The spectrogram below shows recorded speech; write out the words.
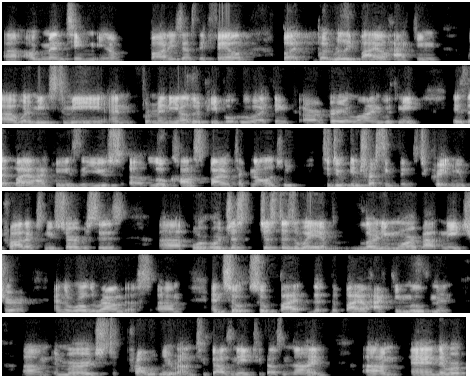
augmenting you know bodies as they fail. But but really biohacking uh, what it means to me and for many other people who I think are very aligned with me is that biohacking is the use of low cost biotechnology to do interesting things, to create new products, new services, uh, or, or just, just as a way of learning more about nature and the world around us. Um, and so, so bi- the, the biohacking movement um, emerged probably around 2008, 2009. Um, and there were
